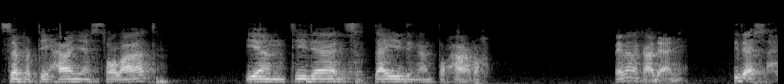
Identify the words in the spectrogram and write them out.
seperti halnya solat yang tidak disertai dengan toharoh. Bagaimana keadaannya? tidak sah.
